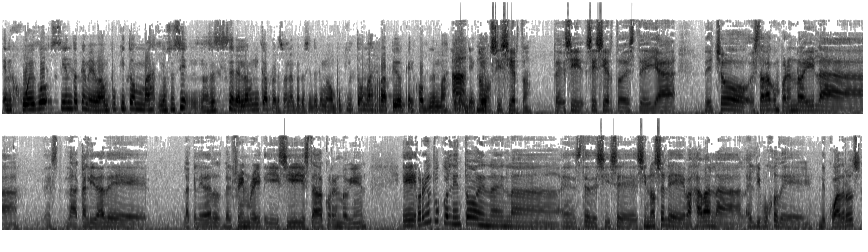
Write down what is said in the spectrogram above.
el juego siento que me va un poquito más, no sé si, no sé si seré la única persona, pero siento que me va un poquito más rápido que el Hotline Master. Ah, no, sí cierto. Sí, sí cierto, este ya de hecho estaba comparando ahí la la calidad de la calidad del, frame rate y sí estaba corriendo bien. Eh, corría un poco lento en, en la este de si se si no se le bajaban la, el dibujo de, de cuadros.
